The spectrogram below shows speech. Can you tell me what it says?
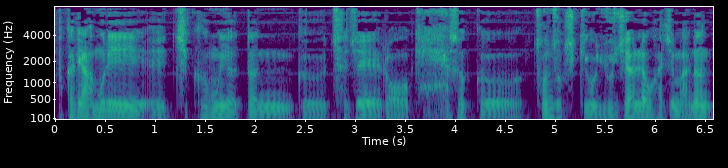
북한이 아무리 지금의 어떤 그 체제로 계속 그 존속시키고 유지하려고 하지만은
